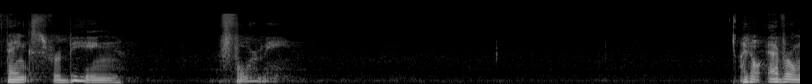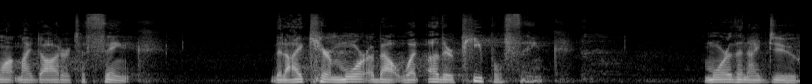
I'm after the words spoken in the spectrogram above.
Thanks for being for me. I don't ever want my daughter to think that I care more about what other people think more than I do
